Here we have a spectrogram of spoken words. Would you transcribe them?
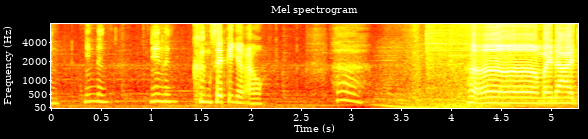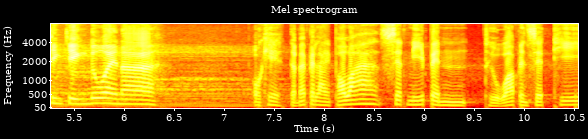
นึง นิดนึง นิดนึง ครึ่งเซตก็ยังเอา ไม่ได้จริง ๆ ด้วยนะ โอเค แต่ไม่เป็นไร เพราะว่าเซตนี้เป็นถือว่าเป็นเซตที่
